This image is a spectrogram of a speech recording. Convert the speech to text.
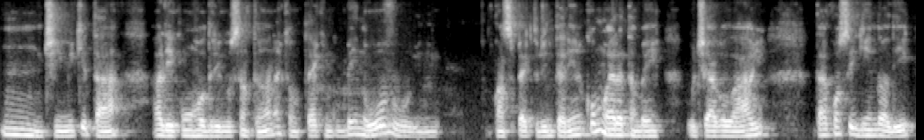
um time que está ali com o Rodrigo Santana, que é um técnico bem novo, em, com aspecto de interino, como era também o Thiago Largue, está conseguindo ali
